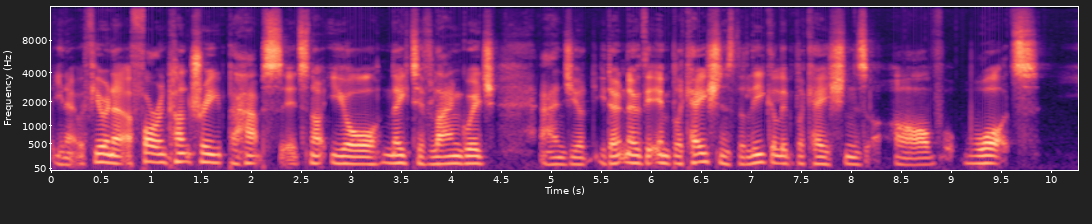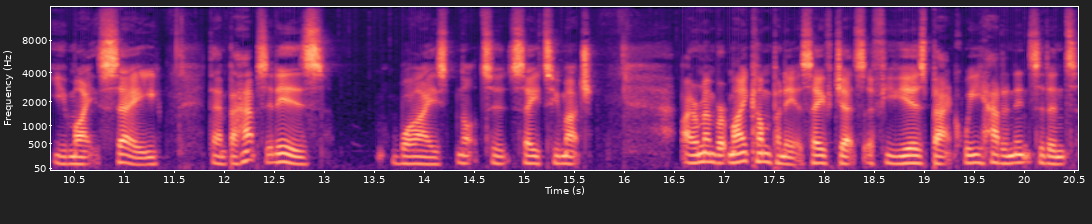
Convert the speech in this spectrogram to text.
You know, if you're in a, foreign country, perhaps it's not your native language and you you don't know the implications, the legal implications of what you might say, then perhaps it is wise not to say too much. I remember at my company at SafeJets a few years back, we had an incident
